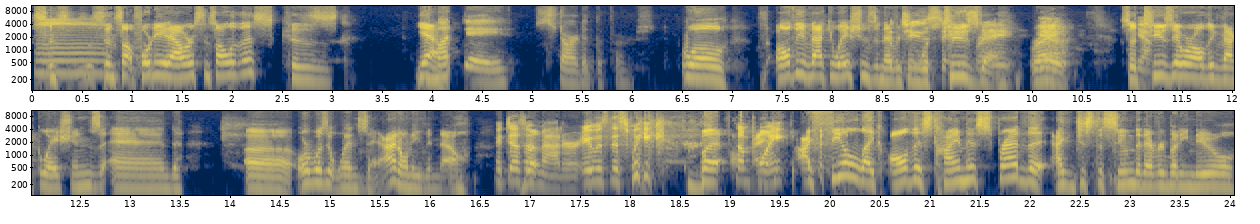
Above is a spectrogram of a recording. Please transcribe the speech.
since Mm. since all 48 hours since all of this cuz yeah, Monday started the first. well all the evacuations and everything was Tuesday, Tuesday, right? right? Yeah. So Yeah. Tuesday were all the evacuations and uh or was it Wednesday? I don't even know. It doesn't But- matter. It was this week But at some point. I feel like all this time has spread that I just assumed that everybody knew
